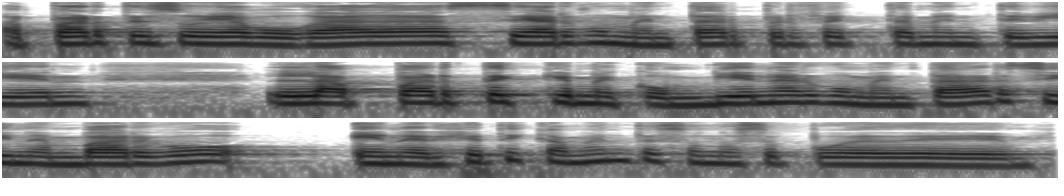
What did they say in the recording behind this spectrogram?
aparte soy abogada, sé argumentar perfectamente bien la parte que me conviene argumentar, sin embargo, energéticamente eso no se puede,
